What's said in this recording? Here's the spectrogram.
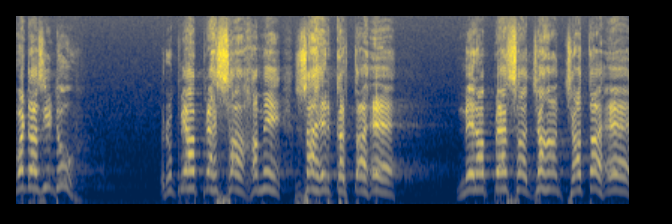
what does he do روپیہ پیسہ ہمیں ظاہر کرتا ہے میرا پیسہ جہاں جاتا ہے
